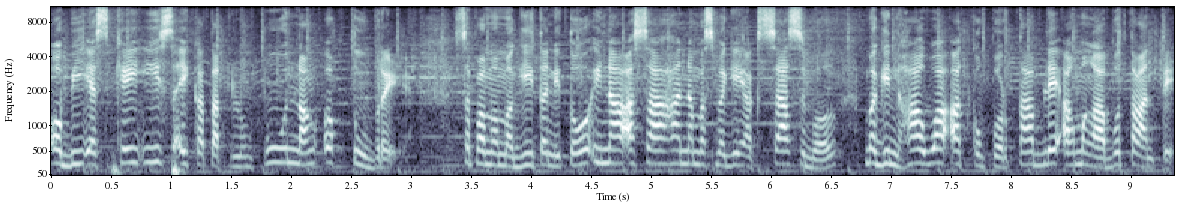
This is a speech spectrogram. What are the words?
o BSKE sa ikatatlumpun ng Oktubre. Sa pamamagitan nito, inaasahan na mas maging accessible, maginhawa at komportable ang mga botante.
